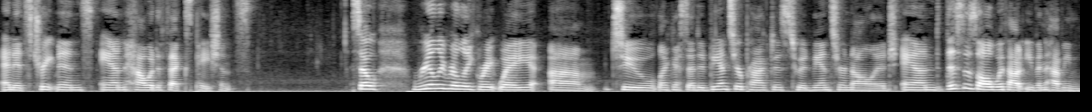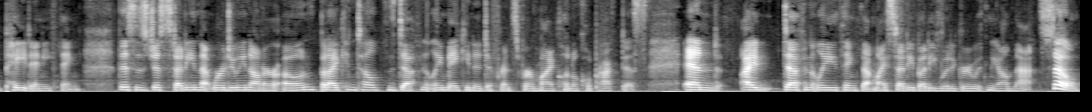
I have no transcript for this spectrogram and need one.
and its treatments and how it affects patients. So, really, really great way um, to, like I said, advance your practice, to advance your knowledge. And this is all without even having paid anything. This is just studying that we're doing on our own, but I can tell it's definitely making a difference for my clinical practice. And I definitely think that my study buddy would agree with me on that. So,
